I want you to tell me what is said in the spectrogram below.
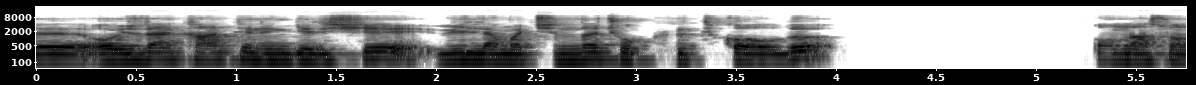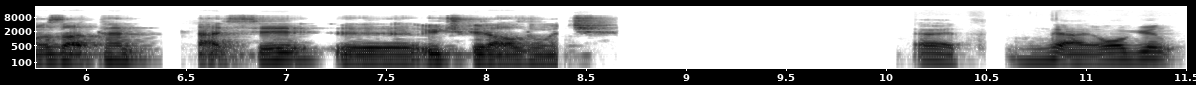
E, o yüzden Kante'nin girişi Villa maçında çok kritik oldu. Ondan sonra zaten Chelsea e, 3-1 aldı maçı. Evet. Yani o gün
